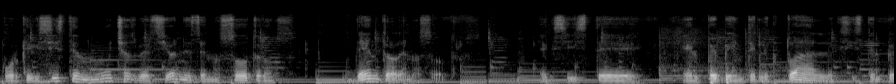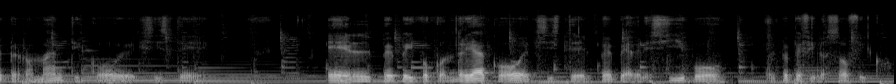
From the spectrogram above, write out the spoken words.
Porque existen muchas versiones de nosotros dentro de nosotros. Existe el Pepe intelectual, existe el Pepe romántico, existe el Pepe hipocondriaco, existe el Pepe agresivo, el Pepe filosófico.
